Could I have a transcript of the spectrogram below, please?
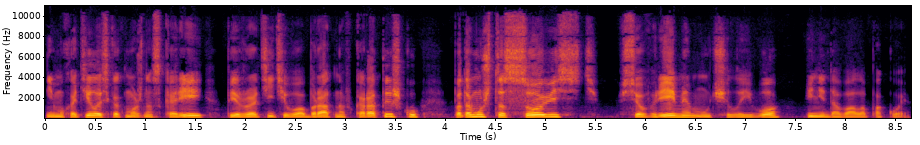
Ему хотелось как можно скорее превратить его обратно в коротышку, потому что совесть все время мучила его и не давала покоя.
